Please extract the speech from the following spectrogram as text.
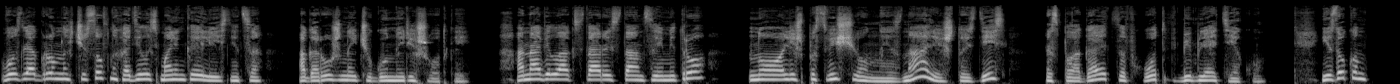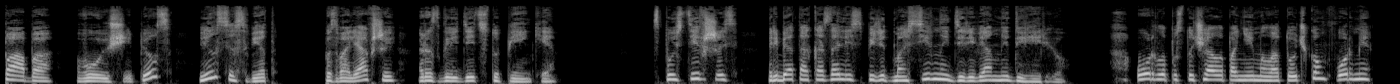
Возле огромных часов находилась маленькая лестница, огороженная чугунной решеткой. Она вела к старой станции метро, но лишь посвященные знали, что здесь располагается вход в библиотеку. Из окон паба «Воющий пес» лился свет, позволявший разглядеть ступеньки. Спустившись, ребята оказались перед массивной деревянной дверью. Орла постучала по ней молоточком в форме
